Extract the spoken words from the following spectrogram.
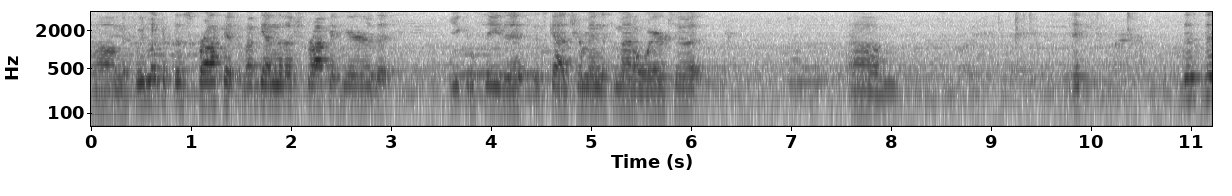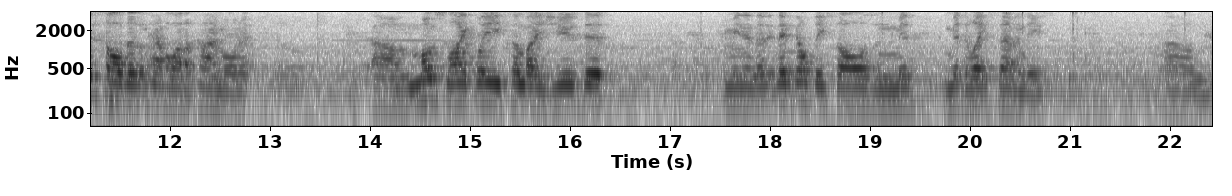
Um, if we look at this sprocket, I've got another sprocket here that you can see that it's, it's got a tremendous amount of wear to it. Um, it's this this saw doesn't have a lot of time on it. Um, most likely somebody's used it I mean, they, they built these saws in mid mid to late 70s. Um,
